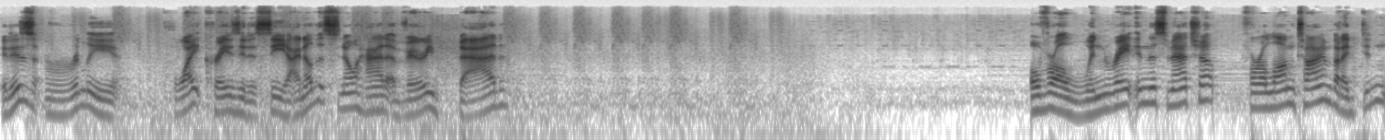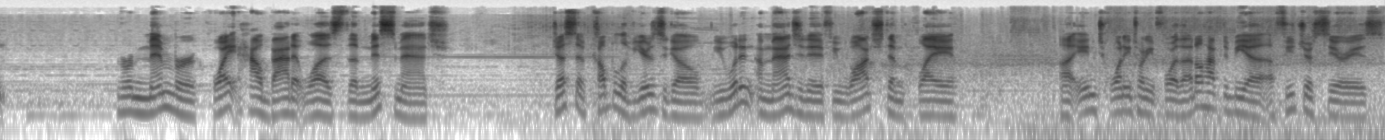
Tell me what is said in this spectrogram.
It is really quite crazy to see. I know that Snow had a very bad overall win rate in this matchup for a long time, but I didn't remember quite how bad it was. The mismatch just a couple of years ago, you wouldn't imagine it if you watched them play uh, in 2024. That'll have to be a, a future series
